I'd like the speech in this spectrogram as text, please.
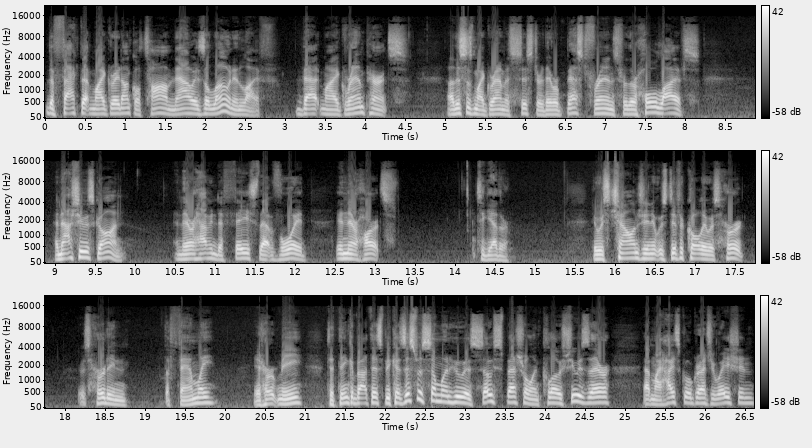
the fact that my great uncle Tom now is alone in life, that my grandparents, uh, this is my grandma's sister, they were best friends for their whole lives. And now she was gone. And they were having to face that void in their hearts together. It was challenging, it was difficult, it was hurt. It was hurting the family, it hurt me to think about this because this was someone who is so special and close. She was there at my high school graduation.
